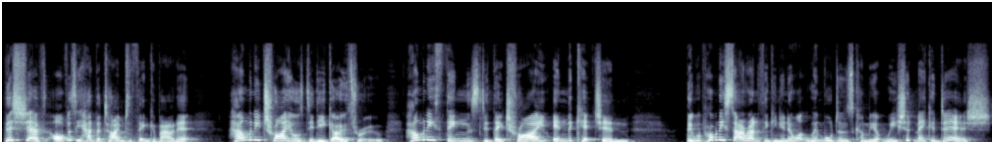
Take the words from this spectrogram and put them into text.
this chef obviously had the time to think about it how many trials did he go through? How many things did they try in the kitchen? They were probably sat around thinking, you know what, Wimbledon's coming up. We should make a dish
